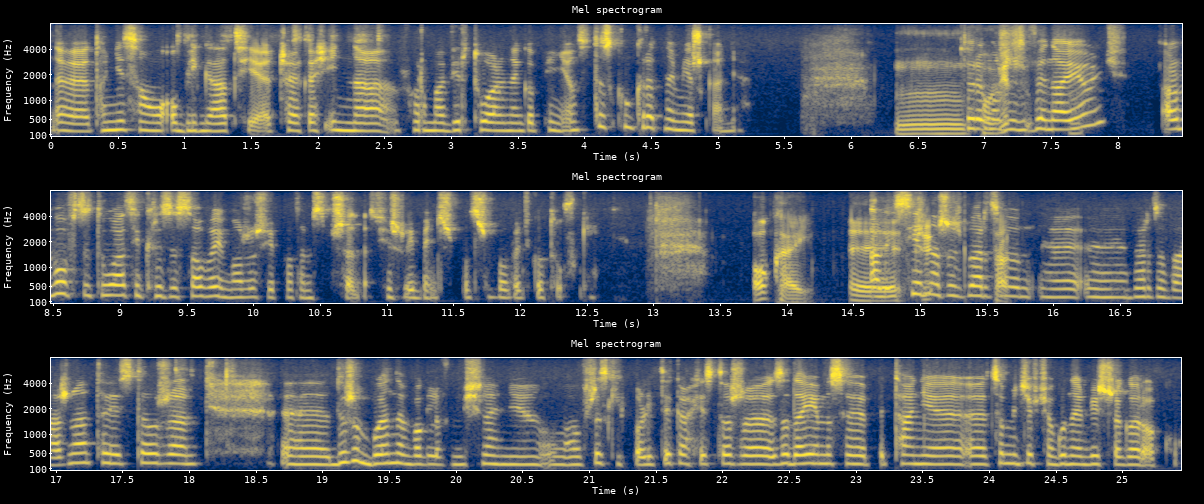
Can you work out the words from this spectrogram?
E, to nie są obligacje czy jakaś inna forma wirtualnego pieniądza. To jest konkretne mieszkanie, mm, które powiedz... możesz wynająć, albo w sytuacji kryzysowej możesz je potem sprzedać, jeżeli będziesz potrzebować gotówki. Okej. Okay. Ale jest jedna Czy... rzecz bardzo, tak. E, e, bardzo ważna, to jest to, że e, dużym błędem w ogóle w myśleniu o wszystkich politykach jest to, że zadajemy sobie pytanie, co będzie w ciągu najbliższego roku.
